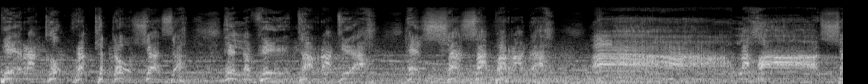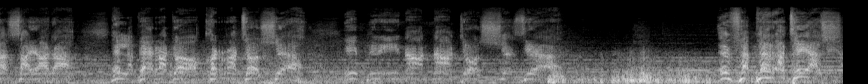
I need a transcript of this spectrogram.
Beraco Pracadoshas, El Vetaradia, Eshazaparada, Ah, Laha Shazayada, El Berado Coratosha, Ibrina Nado Shazia, Evaperatias,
